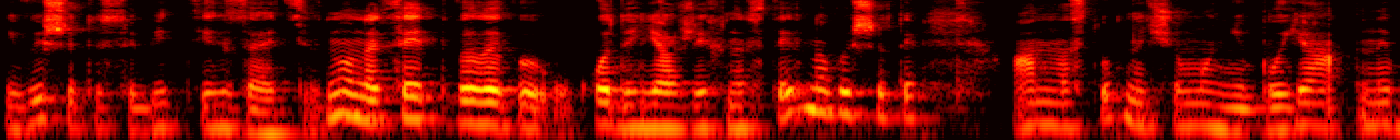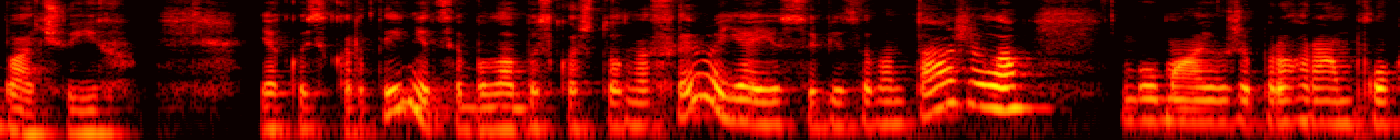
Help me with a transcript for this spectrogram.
і вишити собі цих зайців. Ну, на цей великий я вже їх не встигну вишити, а на наступний чому ні, бо я не бачу їх якось в картині. Це була безкоштовна схема, я її собі завантажила, бо маю вже програмку.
